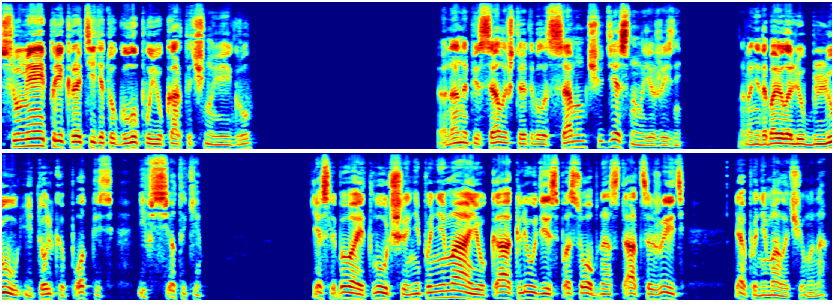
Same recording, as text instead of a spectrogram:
Сумей прекратить эту глупую карточную игру. Она написала, что это было самым чудесным в ее жизни. Она не добавила «люблю» и только подпись, и все-таки... Если бывает лучше, не понимаю, как люди способны остаться жить. Я понимал, о чем она.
